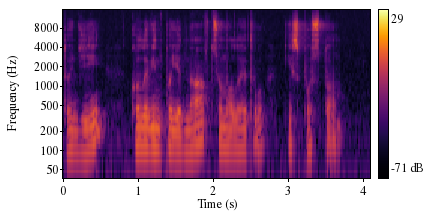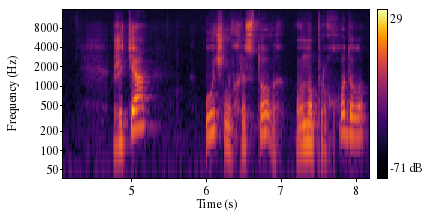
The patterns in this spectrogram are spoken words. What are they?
Тоді, коли він поєднав цю молитву із постом. Життя учнів Христових воно проходило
